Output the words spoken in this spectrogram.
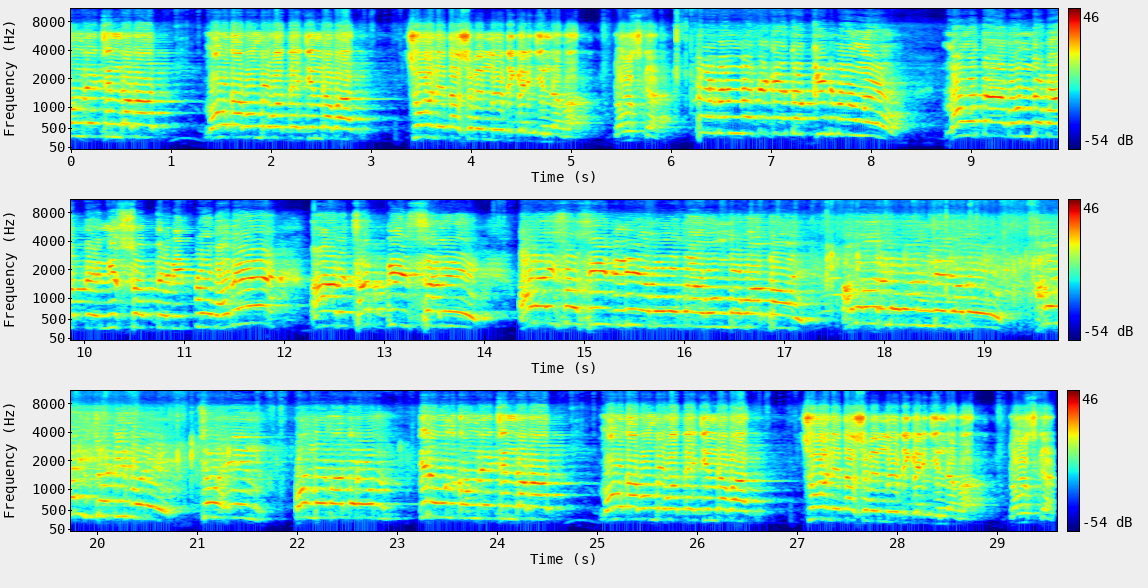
কংগ্রেস জিন্দাবাদ, মমতা বন্দ্যোপাধ্যায় জিন্দাবাদ, যুব নেতা শুভেন্দু অধিকারী জিন্দাবাদ। নমস্কার। থেকে দক্ষিণবঙ্গ মমতা বন্দ্যোপাধ্যায় নিঃশব্দে বিপ্লব হবে। আর ছাব্বিশ সালে আড়াইশো সিট নিয়ে মমতা বন্দ্যোপাধ্যায় আবার নবান্নে যাবে। হাওয়াই চটি পরে জহিন বন্দে মাতরম। তৃণমূল কংগ্রেস জিন্দাবাদ। মমতা বন্দ্যোপাধ্যায় জিন্দাবাদ। যুব নেতা শুভেন্দু অধিকারী জিন্দাবাদ। নমস্কার।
